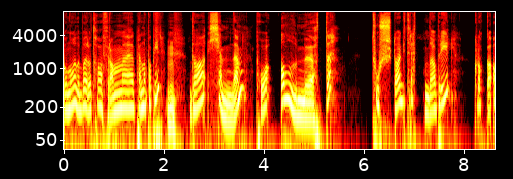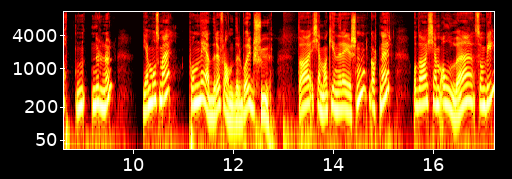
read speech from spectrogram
og nå er det bare å ta fram eh, penn og papir, Mm. da kommer de på allmøte torsdag 13. april klokka 18.00 hjemme hos meg på Nedre Flanderborg 7. Da kommer Kine Reiersen, gartner, og da kommer alle som vil,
